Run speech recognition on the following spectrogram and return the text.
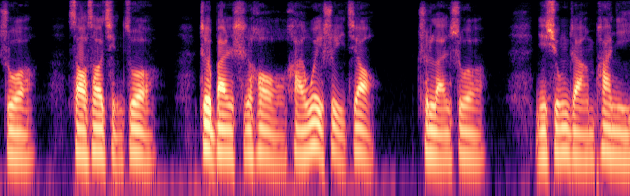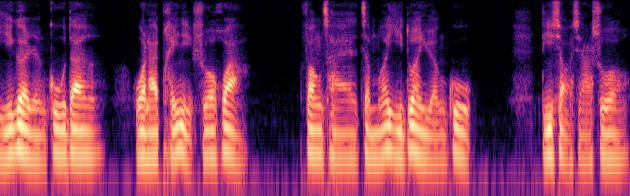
说：“嫂嫂请坐。”这般时候还未睡觉。春兰说：“你兄长怕你一个人孤单，我来陪你说话。方才怎么一段缘故？”狄小霞说：“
